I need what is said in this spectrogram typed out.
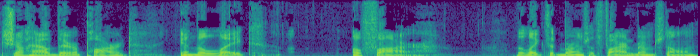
Shall have their part in the lake of fire, the lake that burns with fire and brimstone,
